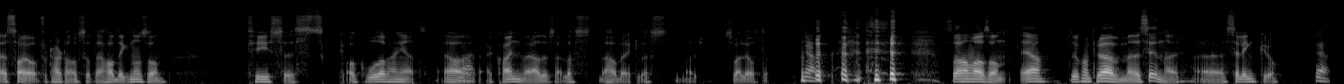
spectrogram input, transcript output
jeg sa jo, fortalte han også at jeg hadde ikke noen sånn fysisk alkoholavhengighet. Jeg, har, jeg kan være edru hvis jeg har lyst, men jeg har bare ikke lyst når, så veldig ofte. Ja. så han var sånn, ja, du kan prøve medisin her, uh, Selinkro, Ja.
